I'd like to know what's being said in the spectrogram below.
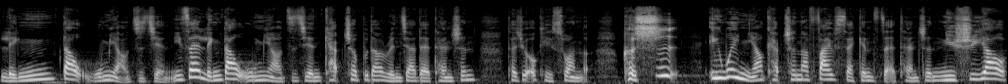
零到五秒之间。你在零到五秒之间 capture 不到人家的 attention，他就 OK 算了。可是因为你要 capture 那 five seconds 的 attention，你需要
